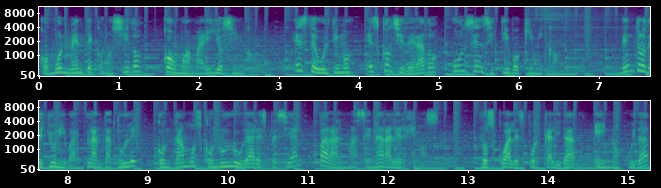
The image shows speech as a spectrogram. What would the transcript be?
comúnmente conocido como amarillo 5. Este último es considerado un sensitivo químico. Dentro de Univar Planta Tule contamos con un lugar especial para almacenar alérgenos, los cuales por calidad e inocuidad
